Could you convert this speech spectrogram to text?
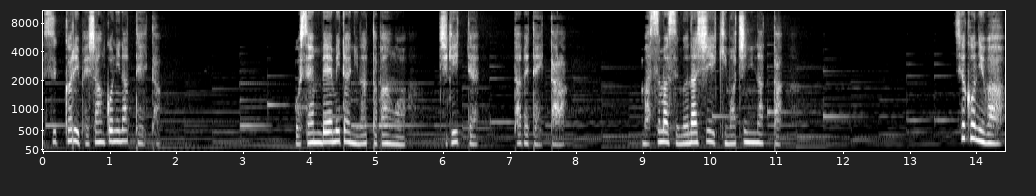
すっかりぺしゃんこになっていた。おせんべいみたいになったパンをちぎって食べていったら、ますます虚しい気持ちになった。チェコには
